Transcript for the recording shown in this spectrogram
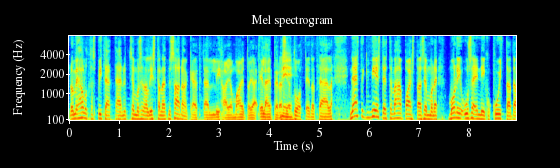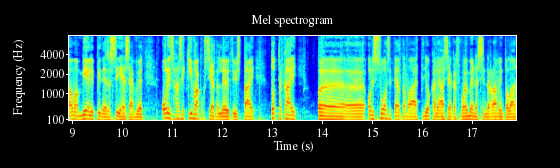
no me haluttaisiin pitää tämä nyt semmoisena listana, että me saadaan käyttää lihaa ja maitoja, eläinperäisiä niin. tuotteita täällä. Näistäkin viesteistä vähän paistaa semmoinen, moni usein niin kuin kuittaa tämän oman mielipiteensä siihen sävyyn, että olisihan se kiva, kun sieltä löytyisi, tai totta kai öö, olisi suositeltavaa, että jokainen asiakas voi mennä sinne ravintolaan.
